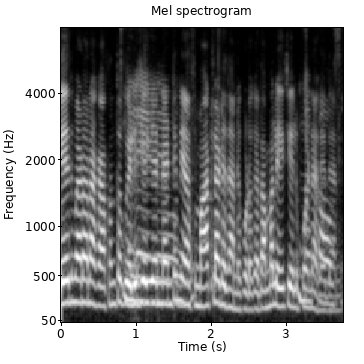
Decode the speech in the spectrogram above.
లేదు మేడం నాకు అతనితో పెళ్ళి చేయండి అంటే నేను. అసలు మాట్లాడేదాన్ని కూడా కదా. అమ్మ లేచి వెళ్ళిపోండి అనేదాన్ని.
